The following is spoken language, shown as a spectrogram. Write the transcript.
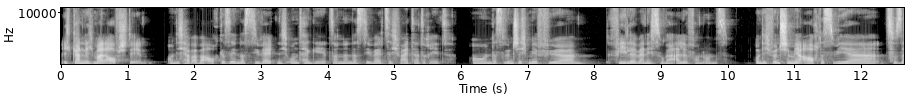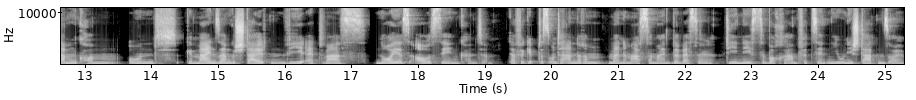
Ich kann nicht mal aufstehen. Und ich habe aber auch gesehen, dass die Welt nicht untergeht, sondern dass die Welt sich weiterdreht. Und das wünsche ich mir für viele, wenn nicht sogar alle von uns. Und ich wünsche mir auch, dass wir zusammenkommen und gemeinsam gestalten, wie etwas Neues aussehen könnte. Dafür gibt es unter anderem meine Mastermind The Vessel, die nächste Woche am 14. Juni starten soll.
